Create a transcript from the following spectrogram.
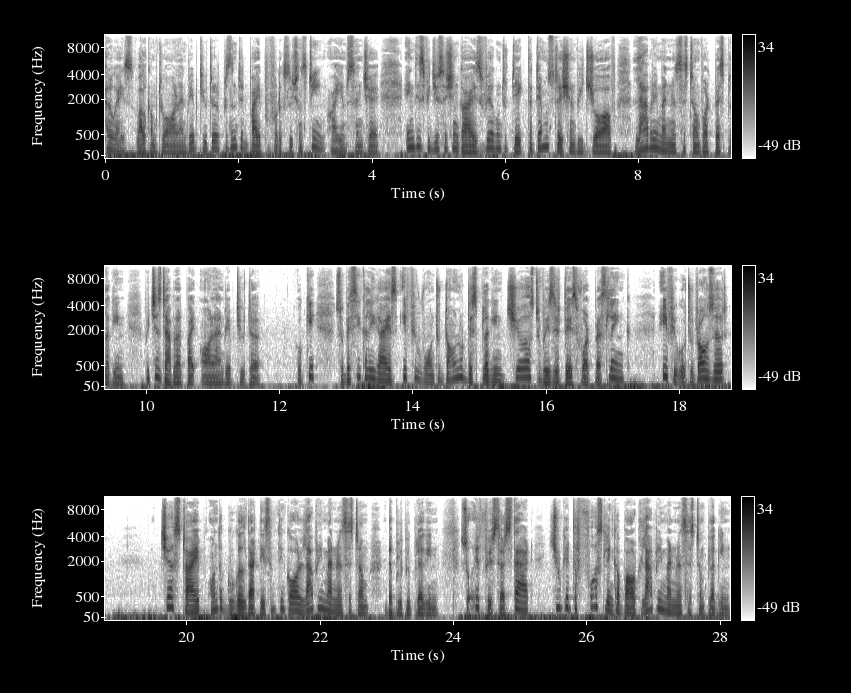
Hello guys, welcome to Online Web Tutor presented by Profotech Solutions team. I am Sanjay. In this video session guys, we are going to take the demonstration video of Library Management System WordPress plugin which is developed by Online Web Tutor. Okay, so basically guys, if you want to download this plugin, just visit this WordPress link. If you go to browser, just type on the Google that is something called Library Management System WP plugin. So if you search that, you get the first link about Library Management System plugin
